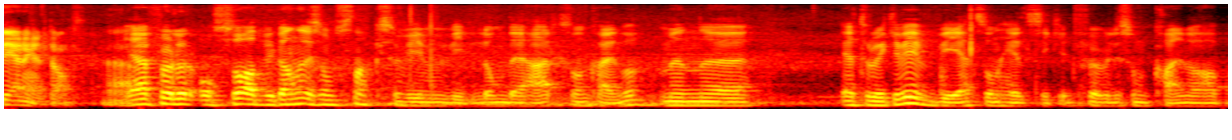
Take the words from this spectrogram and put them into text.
det er noe helt annet. Jeg føler også at vi kan liksom snakke så vi vil om det her, sånn kind of. Men uh, jeg tror ikke vi vet sånn helt sikkert før vi liksom kind of har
